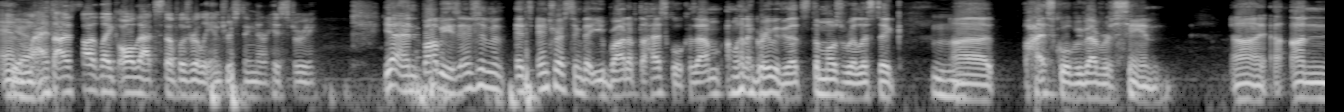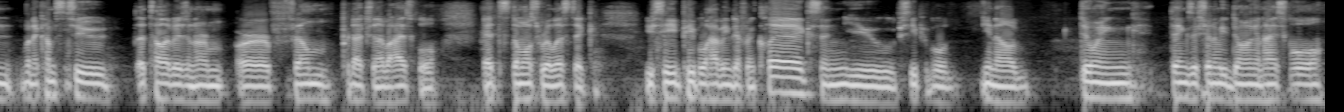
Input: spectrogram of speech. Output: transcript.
And Yeah. I thought I thought like all that stuff was really interesting, their history. Yeah, and Bobby, it's interesting. It's interesting that you brought up the high school because I'm I'm gonna agree with you. That's the most realistic Mhm. uh, high school we've ever seen. Uh, on when it comes to a television or or film production of a high school, it's the most realistic. You see people having different cliques, and you see people, you know, doing things they shouldn't be doing in high school,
